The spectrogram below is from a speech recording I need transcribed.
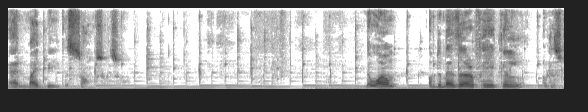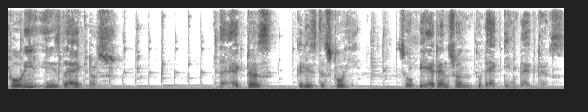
and might be the songs also. The one of the major vehicle of the story is the actors. The actors carries the story. So pay attention to the acting of the actors.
